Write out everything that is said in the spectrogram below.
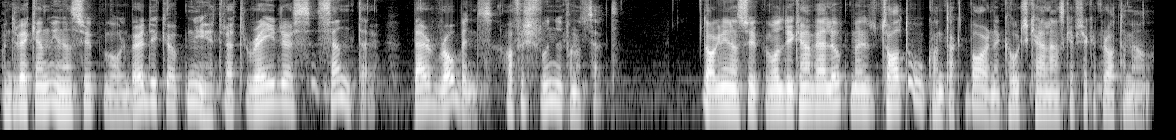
Under veckan innan Super Bowl började dyka upp nyheter att Raiders center, Barry Robbins, har försvunnit på något sätt. Dagen innan Super Bowl dyker han väl upp men är totalt okontaktbar när coach Callan ska försöka prata med honom.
